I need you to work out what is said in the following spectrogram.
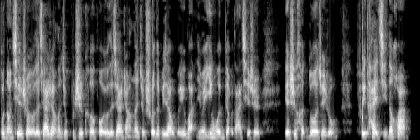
不能接受。有的家长呢就不置可否，有的家长呢就说的比较委婉，因为英文表达其实。也是很多这种推太极的话，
